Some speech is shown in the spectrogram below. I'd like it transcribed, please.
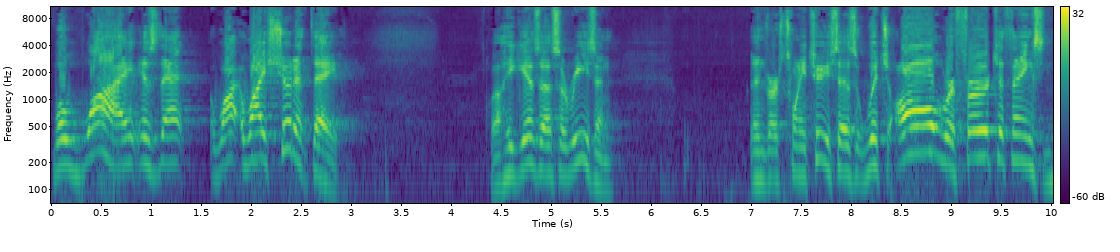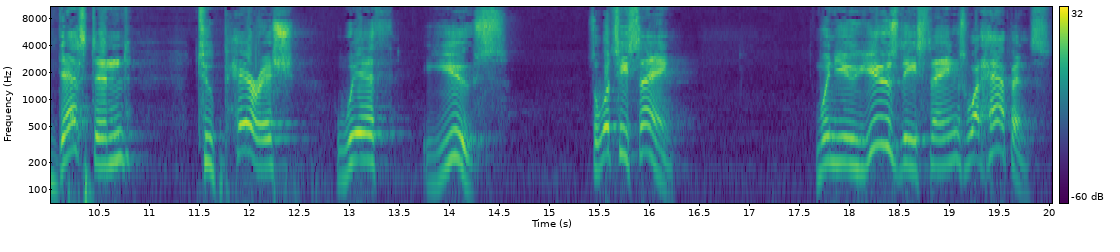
Well, why is that? Why, why shouldn't they? Well, he gives us a reason. In verse 22, he says, which all refer to things destined to perish with use. So what's he saying? When you use these things, what happens?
